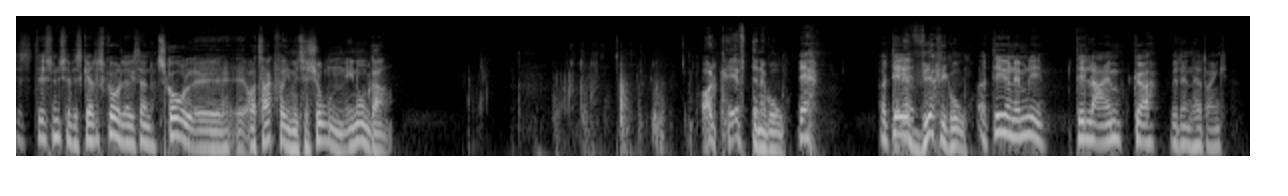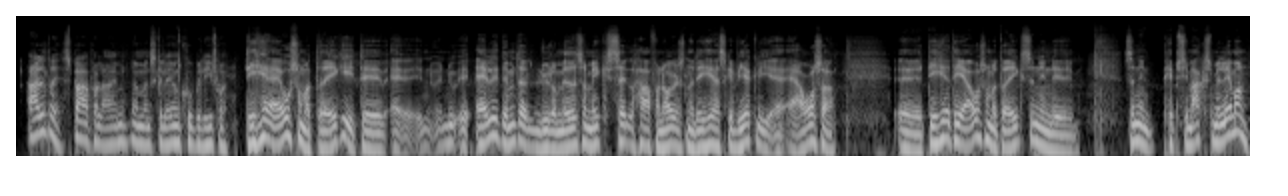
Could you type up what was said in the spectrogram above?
det, det synes jeg, vi skal. Skål, Alexander. Skål, øh, og tak for invitationen endnu en gang. Hold kæft, den er god. Og Den det, er virkelig god. og det er jo nemlig det, lime gør ved den her drink. Aldrig spar på lime, når man skal lave en Cuba Libre. Det her er jo som at drikke et... Øh, øh, alle dem, der lytter med, som ikke selv har fornøjelsen af det her, skal virkelig øh, ærge sig. Øh, det her, det er jo som at drikke sådan en, øh, sådan en Pepsi Max med lemon.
